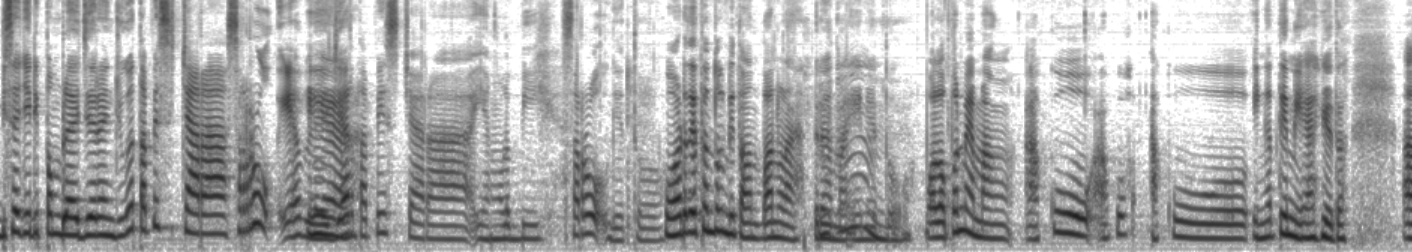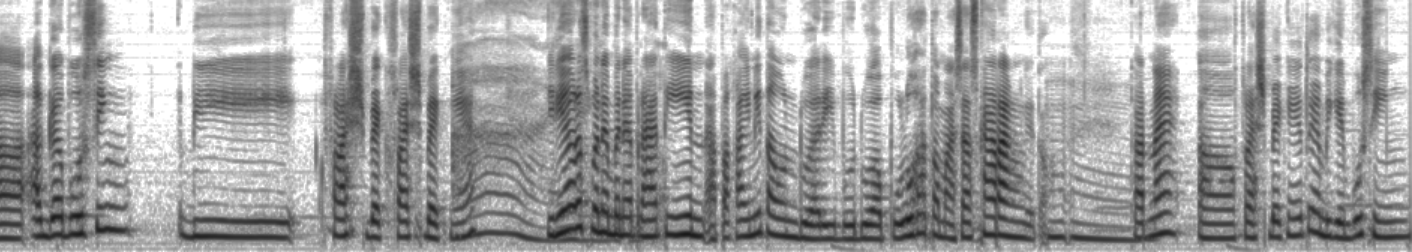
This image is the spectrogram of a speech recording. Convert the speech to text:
bisa jadi pembelajaran juga, tapi secara seru ya belajar, Iya. tapi secara yang lebih seru gitu. worth it untuk ditonton lah drama ini Mm-mm. tuh. Walaupun memang aku aku aku ingetin ya gitu, eh, agak pusing di flashback flashbacknya. Ah, Jadi iya, harus iya, benar-benar perhatiin apakah ini tahun 2020 atau masa sekarang gitu. Mm-mm. Karena eh, flashbacknya itu yang bikin pusing.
